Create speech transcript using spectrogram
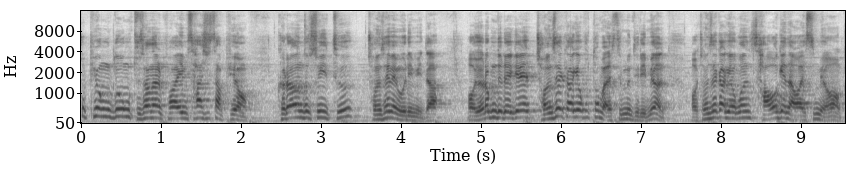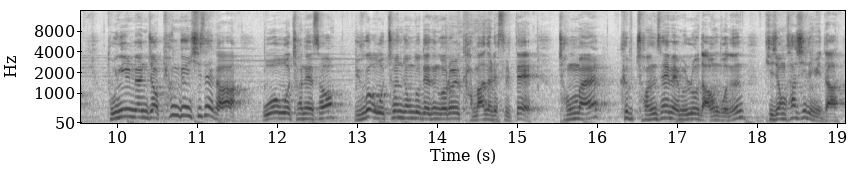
호평동 두산알파임 44평 그라운드 스위트 전세 매물입니다 어, 여러분들에게 전세 가격부터 말씀을 드리면 어, 전세 가격은 4억에 나와 있으며 동일 면적 평균 시세가 5억 5천에서 6억 5천 정도 되는 거를 감안을 했을 때 정말 급 전세 매물로 나온 거는 기정사실입니다.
